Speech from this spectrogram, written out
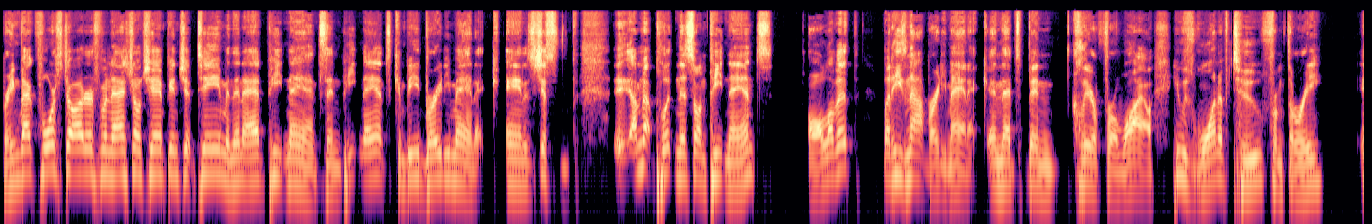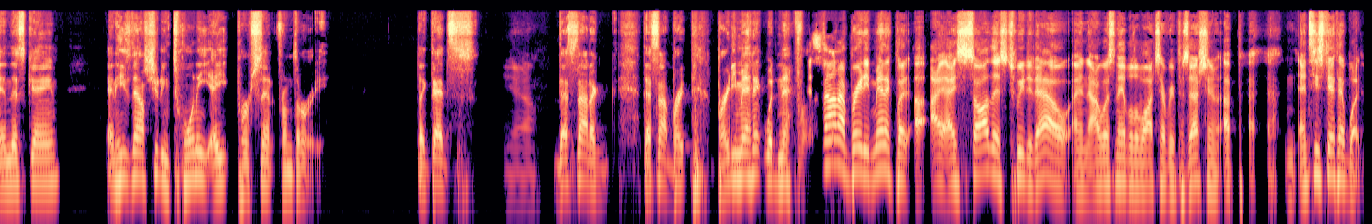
bring back four starters from a national championship team and then add Pete Nance. And Pete Nance can be Brady Manek. And it's just, I'm not putting this on Pete Nance, all of it, but he's not Brady Manek. And that's been clear for a while. He was one of two from three in this game, and he's now shooting 28% from three. Like that's yeah, that's not a that's not Brady, Brady Manek would never. It's not a Brady Manek, but I, I saw this tweeted out, and I wasn't able to watch every possession. Uh, uh, NC State had what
